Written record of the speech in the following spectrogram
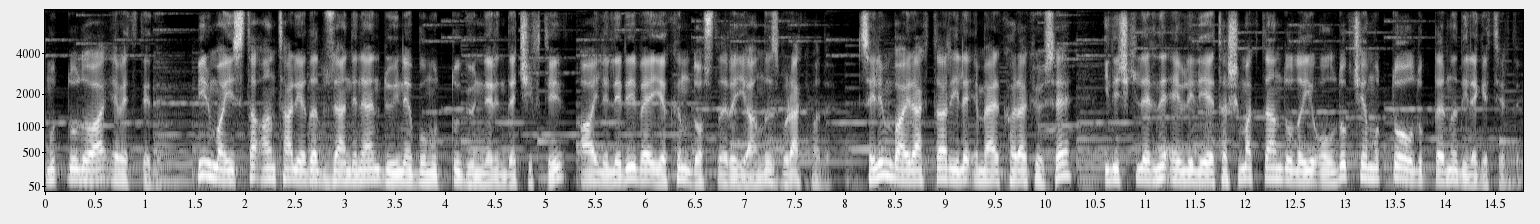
mutluluğa evet dedi. 1 Mayıs'ta Antalya'da düzenlenen düğüne bu mutlu günlerinde çifti, aileleri ve yakın dostları yalnız bırakmadı. Selim Bayraktar ile Emel Karaköse, ilişkilerini evliliğe taşımaktan dolayı oldukça mutlu olduklarını dile getirdi.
